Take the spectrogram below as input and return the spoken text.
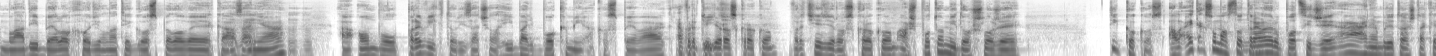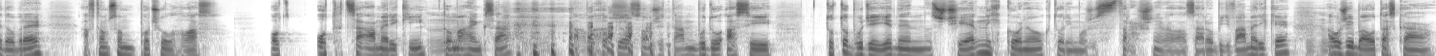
mladý Belo chodil na tie gospelové kázania uh-huh, uh-huh. a on bol prvý, ktorý začal hýbať bokmi ako spevák. A vrtiť rozkrokom. Vrtiť rozkrokom, až potom mi došlo, že ty kokos. Ale aj tak som mal z toho traileru pocit, že á, nebude to až také dobré. A v tom som počul hlas od otca Ameriky, mm. Toma Hanksa. A pochopil som, že tam budú asi... Toto bude jeden z čiernych koňov, ktorý môže strašne veľa zarobiť v Amerike. Mm-hmm. A už iba otázka,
